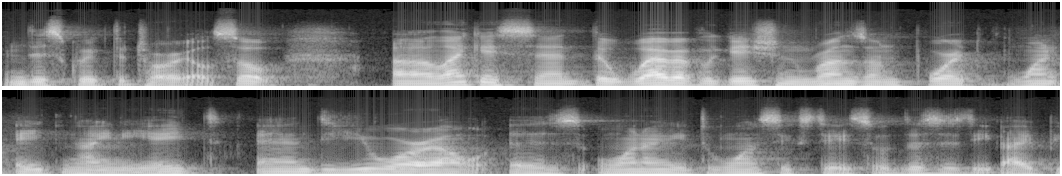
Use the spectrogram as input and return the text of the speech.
in this quick tutorial. So uh, like I said, the web application runs on port 1898 and the URL is 192.168 so this is the IP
